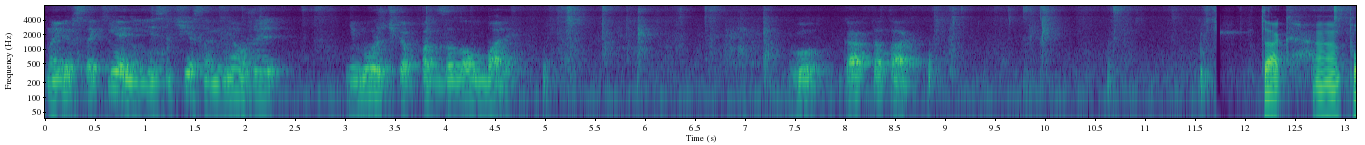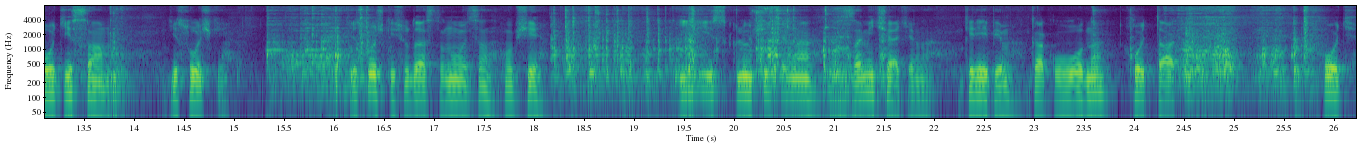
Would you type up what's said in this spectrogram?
На верстаке они, если честно, меня уже немножечко подзадолбали. Вот, как-то так. Так, э, по тесам, тесочки. Тесочки сюда становятся вообще исключительно замечательно. Крепим как угодно, хоть так, хоть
